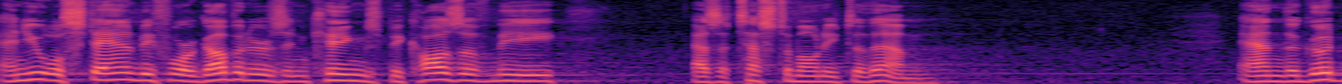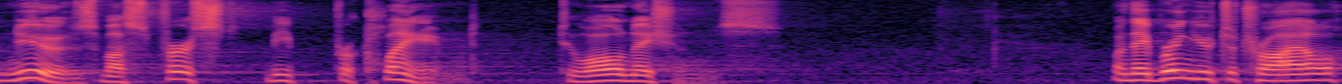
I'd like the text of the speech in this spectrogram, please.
and you will stand before governors and kings because of me as a testimony to them. And the good news must first be proclaimed to all nations. When they bring you to trial,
